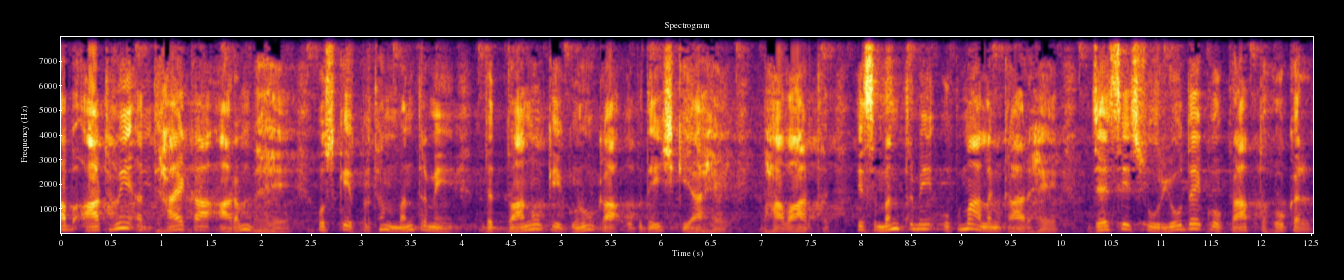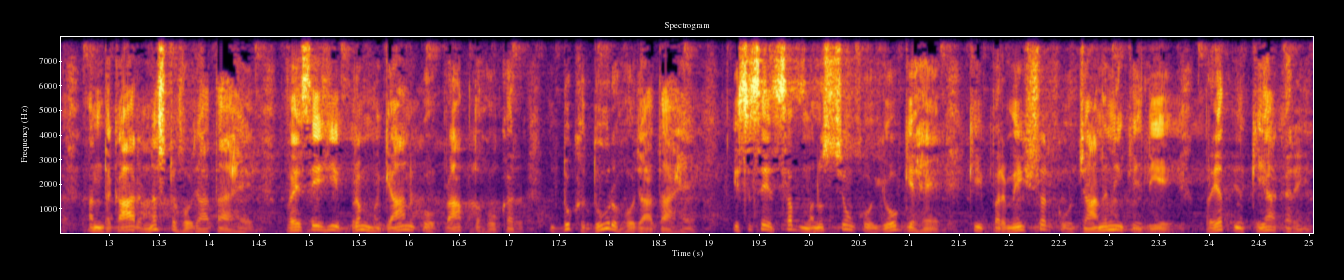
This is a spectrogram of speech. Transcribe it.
अब आठवें अध्याय का आरंभ है। उसके प्रथम मंत्र में विद्वानों के गुणों का उपदेश किया है। भावार्थ, इस मंत्र में उपमा अलंकार है। जैसे सूर्योदय को प्राप्त होकर अंधकार नष्ट हो जाता है, वैसे ही ब्रह्म ज्ञान को प्राप्त होकर दुख दूर हो जाता है। इससे सब मनुष्यों को योग्य है कि परमेश्वर को जानने के लिए प्रयत्न किया करें।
